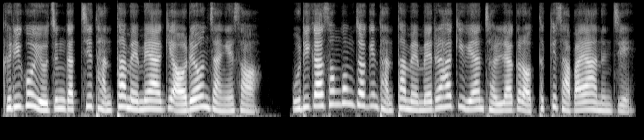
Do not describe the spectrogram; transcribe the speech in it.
그리고 요즘같이 단타 매매하기 어려운 장에서 우리가 성공적인 단타 매매를 하기 위한 전략을 어떻게 잡아야 하는지,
